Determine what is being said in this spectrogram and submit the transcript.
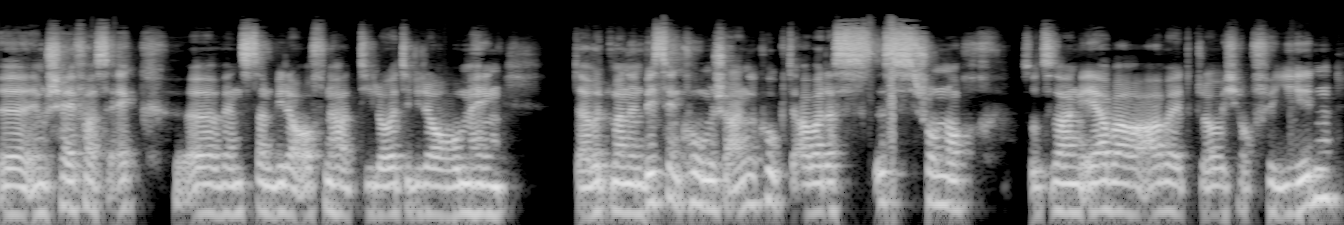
äh, im Schäfers Eck, äh, wenn es dann wieder offen hat, die Leute, die da rumhängen, da wird man ein bisschen komisch angeguckt, aber das ist schon noch sozusagen ehrbare Arbeit, glaube ich, auch für jeden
